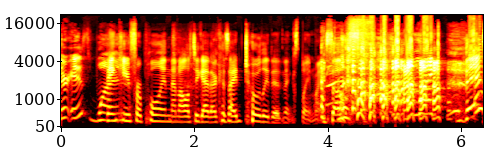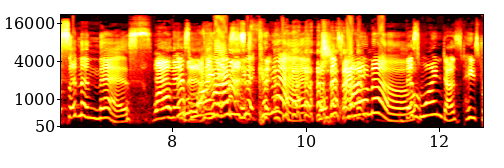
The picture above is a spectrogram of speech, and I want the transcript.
There is one. Thank you for pulling that all together because I totally didn't explain myself. I'm like this and then this. Well, And this this. wine How does it connect? Well, this I don't know. This wine does taste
